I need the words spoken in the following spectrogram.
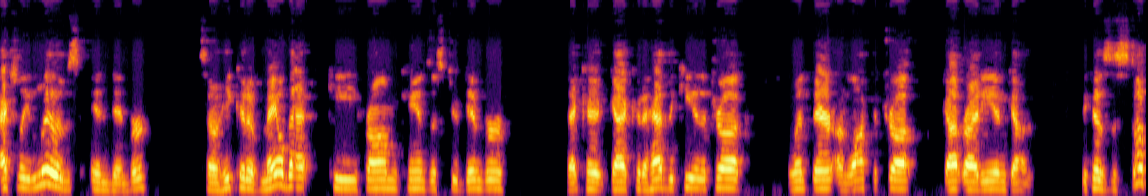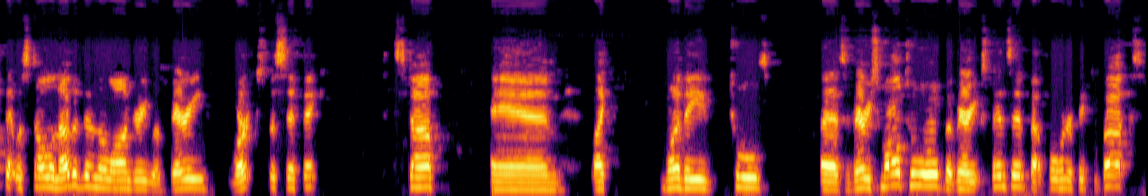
actually lives in Denver, so he could have mailed that key from Kansas to Denver. That guy could have had the key to the truck, went there, unlocked the truck, got right in, got because the stuff that was stolen other than the laundry was very work specific stuff. And like one of the tools uh, it's a very small tool but very expensive about 450 bucks.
